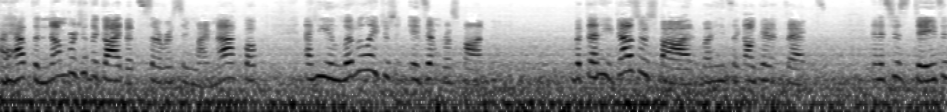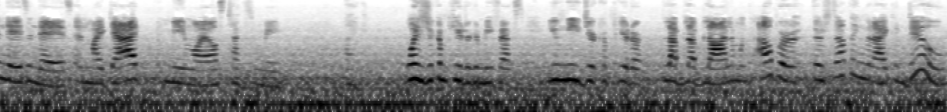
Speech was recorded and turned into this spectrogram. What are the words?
I have the number to the guy that's servicing my MacBook, and he literally just isn't responding. But then he does respond, but he's like, I'll get it fixed. And it's just days and days and days. And my dad, meanwhile, is texting me, like, when is your computer gonna be fixed? You need your computer, blah, blah, blah. And I'm like, Albert, there's nothing that I can do.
